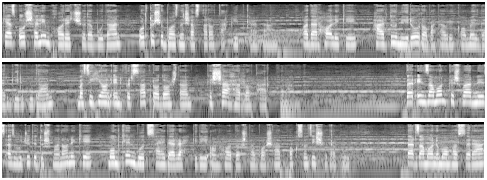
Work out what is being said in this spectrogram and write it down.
که از اورشلیم خارج شده بودند ارتش بازنشسته را تعقیب کردند و در حالی که هر دو نیرو را به طور کامل درگیر بودند مسیحیان این فرصت را داشتند که شهر را ترک کنند. در این زمان کشور نیز از وجود دشمنانی که ممکن بود سعی در رهگیری آنها داشته باشد پاکسازی شده بود. در زمان محاصره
